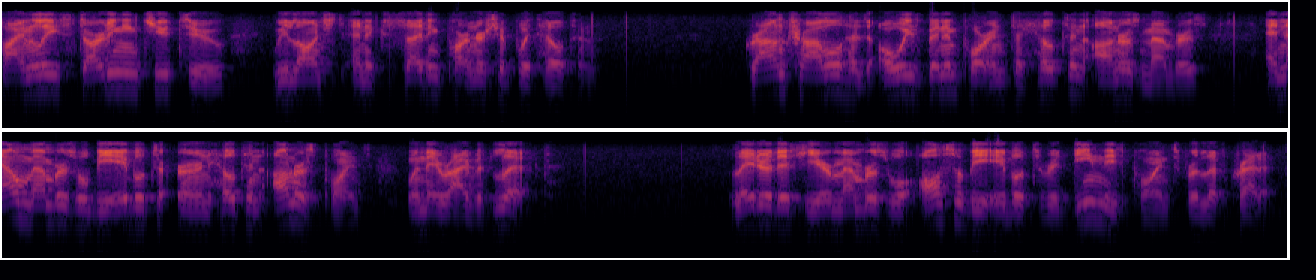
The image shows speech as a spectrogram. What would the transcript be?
Finally, starting in Q2, we launched an exciting partnership with Hilton. Ground travel has always been important to Hilton Honors members, and now members will be able to earn Hilton Honors points when they ride with Lyft. Later this year, members will also be able to redeem these points for Lyft credits.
